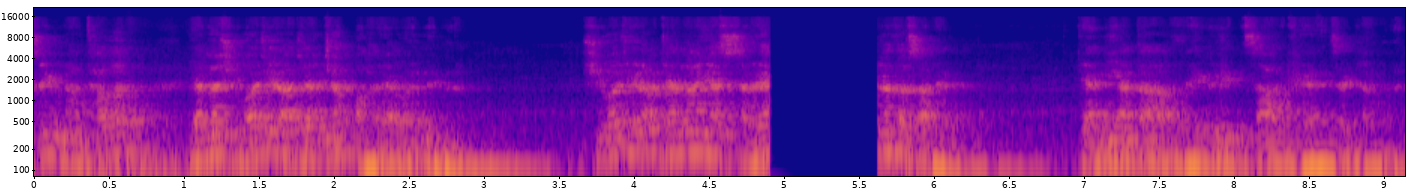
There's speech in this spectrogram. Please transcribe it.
सिंग यांना शिवाजी राजांच्या पहाऱ्यावर नेलं. शिवाजी राजांना या सगळ्या असाव्या त्यांनी आता वेगळी चाल खेळायचं ठरवलं.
